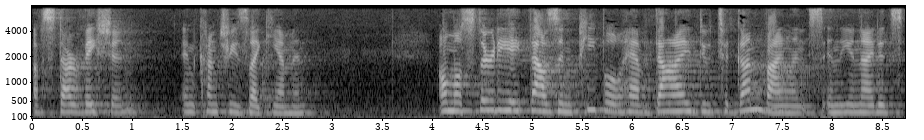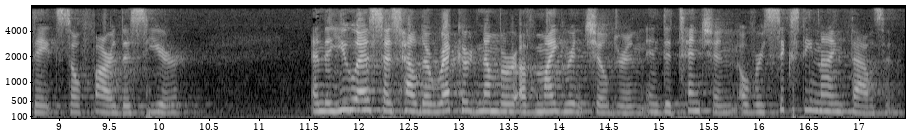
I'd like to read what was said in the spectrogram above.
of starvation in countries like Yemen. Almost 38,000 people have died due to gun violence in the United States so far this year. And the U.S. has held a record number of migrant children in detention, over 69,000.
